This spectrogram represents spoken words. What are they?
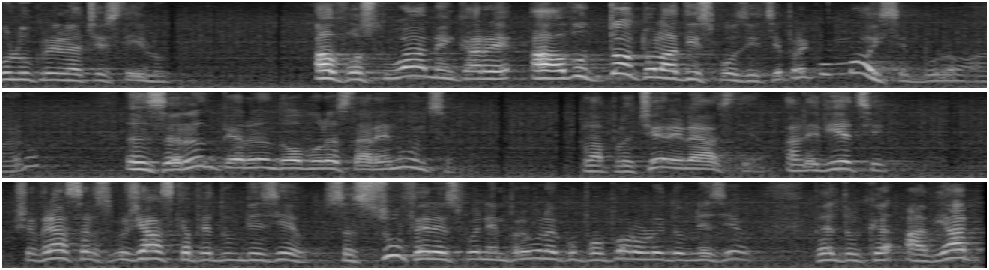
cu lucrurile acestei lumi. Au fost oameni care au avut totul la dispoziție, precum Moise, buroară, nu? Însă rând pe rând omul ăsta renunță la plăcerile astea ale vieții și vrea să-L slujească pe Dumnezeu, să sufere, spune, împreună cu poporul lui Dumnezeu, pentru că avea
